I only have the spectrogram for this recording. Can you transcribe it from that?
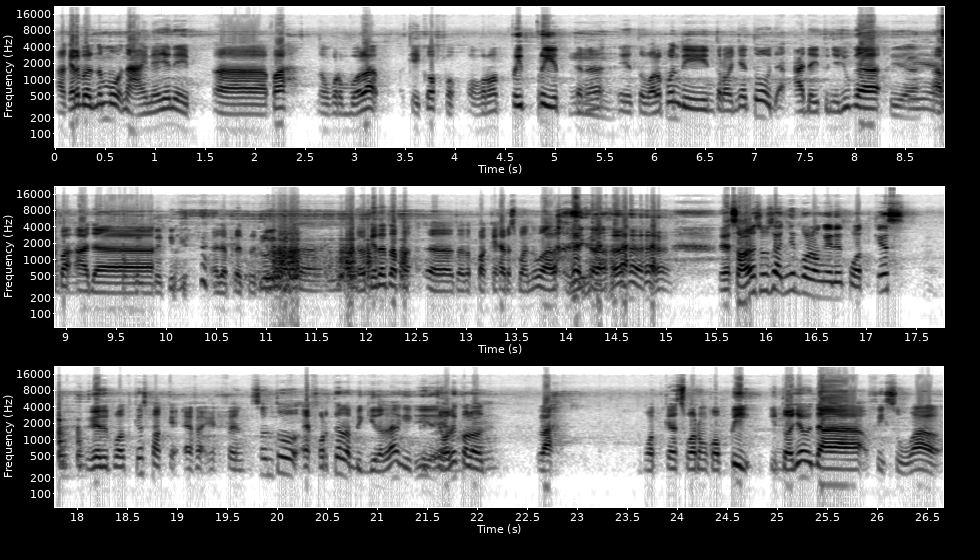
akhirnya baru nemu nah ini aja nih eh, apa nongkrong bola kick off nongkrong prit prit karena itu walaupun di intronya tuh ada- itunya juga. Iya. apa ada juga. ada prit prit Lu- Kalau kita tetap eh, tetap pakai harus manual. Iya. ya soalnya susah nih kalau ngedit podcast ngedit podcast pakai efek efek tuh effortnya lebih gila lagi Iya. kecuali kalau lah podcast warung kopi itu aja udah visual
